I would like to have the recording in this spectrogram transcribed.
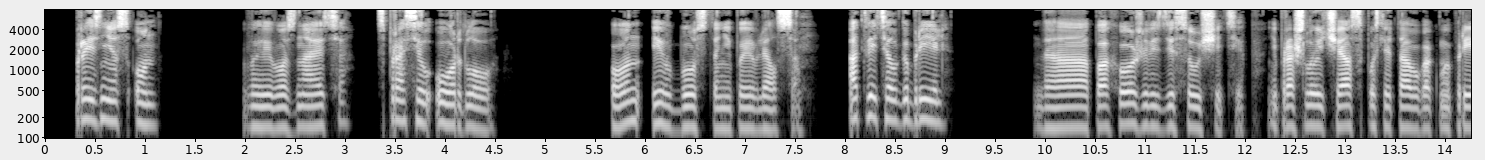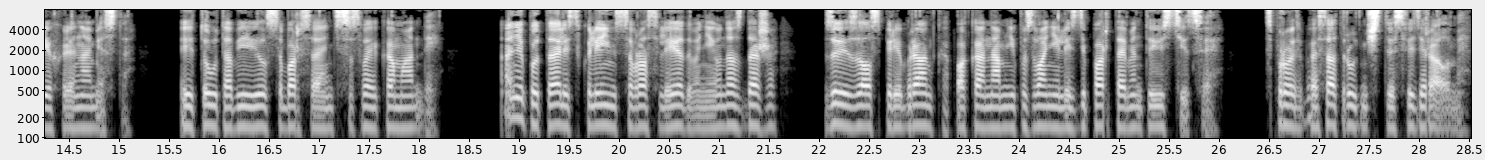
— произнес он. «Вы его знаете?» — спросил Уордлоу. «Он и в Бостоне появлялся», — ответил Габриэль. «Да, похоже, вездесущий тип. Не прошло и час после того, как мы приехали на место. И тут объявился Барсанти со своей командой. Они пытались вклиниться в расследование, и у нас даже завязалась перебранка, пока нам не позвонили из Департамента юстиции с просьбой о сотрудничестве с федералами.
